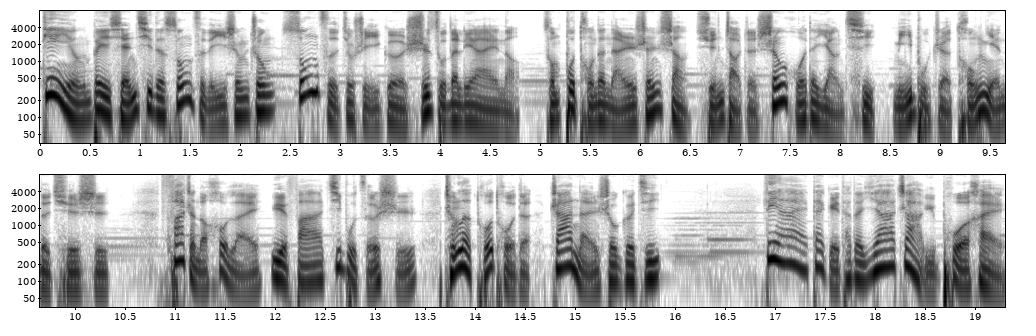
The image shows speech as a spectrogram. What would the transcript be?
电影《被嫌弃的松子的一生》中，松子就是一个十足的恋爱脑，从不同的男人身上寻找着生活的氧气，弥补着童年的缺失。发展到后来，越发饥不择食，成了妥妥的渣男收割机。恋爱带给他的压榨与迫害，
